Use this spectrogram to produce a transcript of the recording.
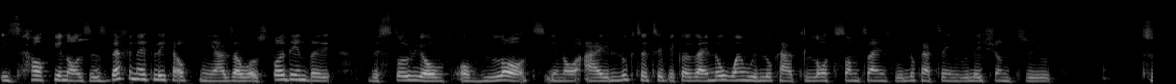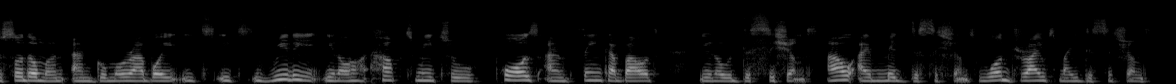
is helping us. It's definitely helped me as I was studying the the story of of Lot. You know, I looked at it because I know when we look at Lot, sometimes we look at it in relation to to Sodom and, and Gomorrah, but it it really you know helped me to pause and think about you know decisions, how I make decisions, what drives my decisions,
